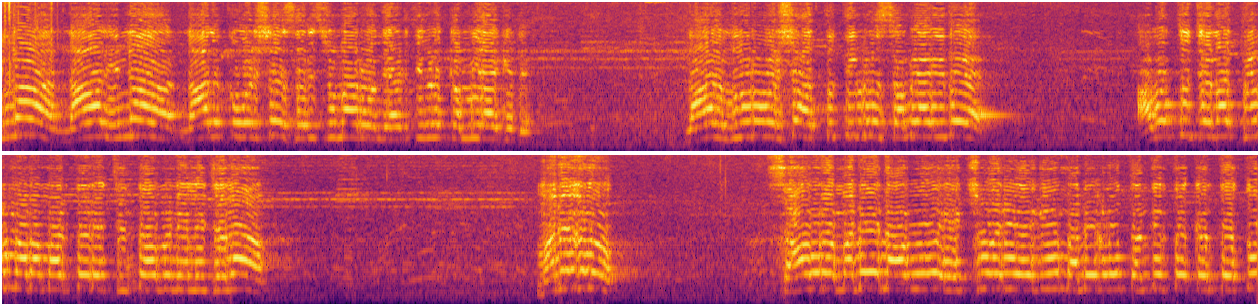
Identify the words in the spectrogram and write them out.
ಇನ್ನ ನಾ ಇನ್ನ ನಾಲ್ಕು ವರ್ಷ ಸರಿಸುಮಾರು ಒಂದ್ ಎರಡು ತಿಂಗಳು ಕಮ್ಮಿ ಆಗಿದೆ. ನಾನು ಮೂರು ವರ್ಷ, ಹತ್ತು ತಿಂಗಳು ಸಮಯ ಇದೆ. ಅವತ್ತು ಜನ ತೀರ್ಮಾನ ಮಾಡ್ತಾರೆ, ಚಿಂತಾಮಣಿಯಲ್ಲಿ ಜನ. ಮನೆಗಳು. ಸಾವಿರ ಮನೆ ನಾವು ಹೆಚ್ಚುವರಿಯಾಗಿ ಮನೆಗಳು ತಂದಿರ್ತಕ್ಕಂಥದ್ದು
